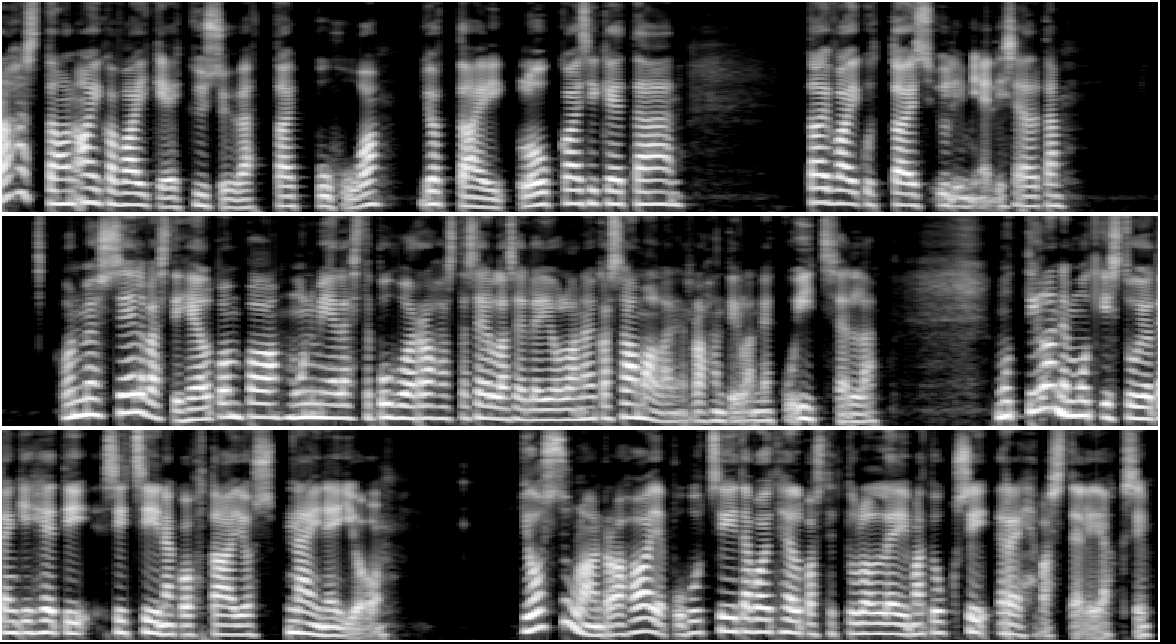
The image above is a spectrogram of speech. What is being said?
Rahasta on aika vaikea kysyä tai puhua, jotta ei loukkaisi ketään tai vaikuttaisi ylimieliseltä. On myös selvästi helpompaa mun mielestä puhua rahasta sellaiselle, jolla on aika samanlainen rahantilanne kuin itsellä. Mutta tilanne mutkistuu jotenkin heti sit siinä kohtaa, jos näin ei ole. Jos sulla on rahaa ja puhut siitä, voit helposti tulla leimatuksi rehvastelijaksi.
